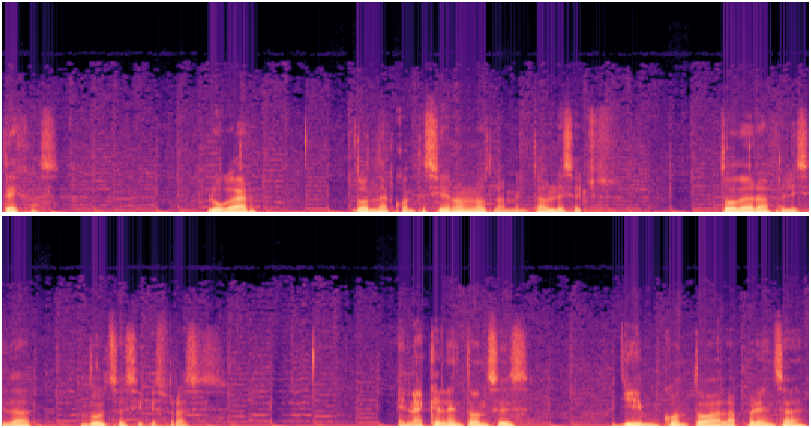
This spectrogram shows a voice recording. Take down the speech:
Texas, lugar donde acontecieron los lamentables hechos. Todo era felicidad, dulces y disfraces. En aquel entonces, Jim contó a la prensa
